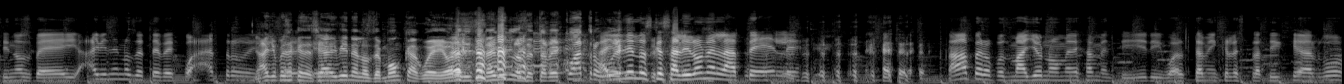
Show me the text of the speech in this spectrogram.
sí nos ve y, ay, vienen los de TV4. y Ah, yo pensé ¿sabes que decía, qué? ahí vienen los de Monca, güey. Ahora dicen, ahí vienen los de TV4, Ahí güey. vienen los que salieron en la tele. No, pero pues Mayo no me deja mentir. Igual también que les platique algo.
